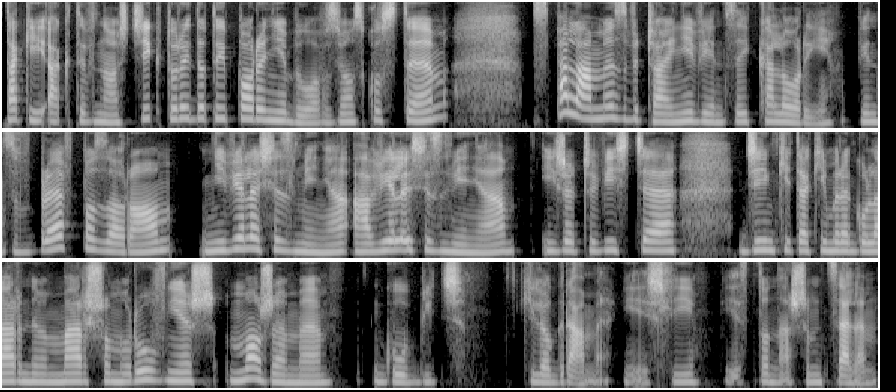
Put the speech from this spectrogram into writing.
takiej aktywności, której do tej pory nie było. W związku z tym spalamy zwyczajnie więcej kalorii. Więc wbrew pozorom niewiele się zmienia, a wiele się zmienia i rzeczywiście dzięki takim regularnym marszom również możemy gubić kilogramy, jeśli jest to naszym celem.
